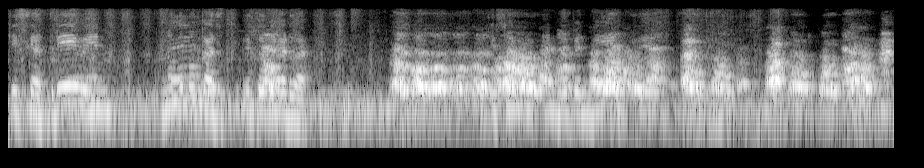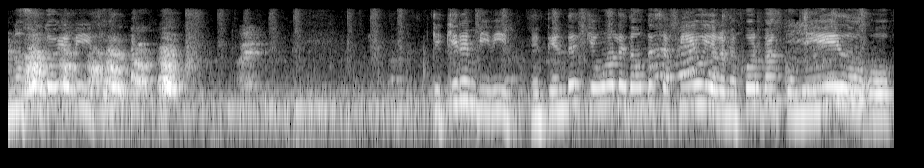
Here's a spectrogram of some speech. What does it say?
Que se atreven, no como Cast, esto es de verdad. Que son independientes. No son todavía hijos que quieren vivir, ¿entiendes? Que uno les da un desafío y a lo mejor van con miedo o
